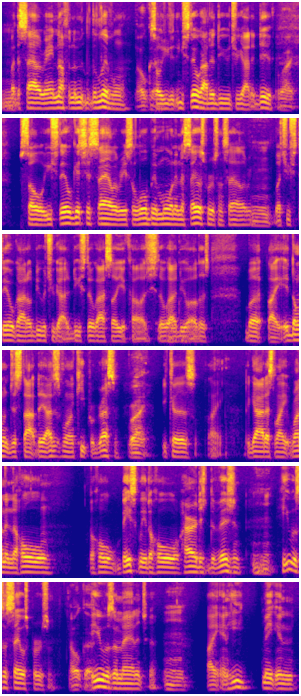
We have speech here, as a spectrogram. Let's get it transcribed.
but the salary ain't nothing to, to live on. Okay. So you you still got to do what you got to do. Right. So you still get your salary. It's a little bit more than a salesperson's salary, Mm. but you still got to do what you got to do. You still got to sell your cars. You still got to do all this. But like it don't just stop there. I just want to keep progressing Right. because like the guy that's like running the whole, the whole basically the whole heritage division, Mm-hmm. he was a salesperson. Okay. He was a manager. Mhm. Like and he making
